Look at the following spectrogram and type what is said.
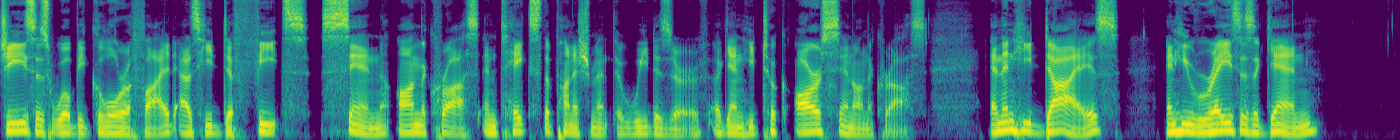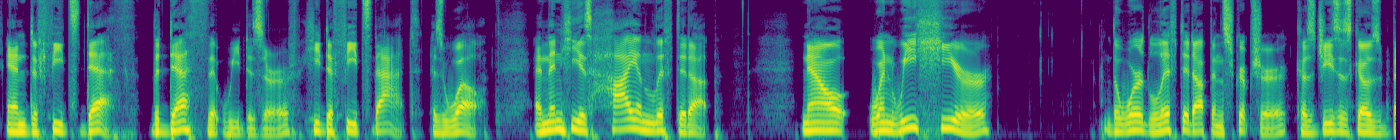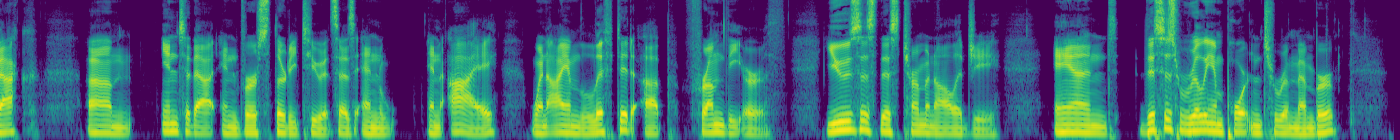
Jesus will be glorified as he defeats sin on the cross and takes the punishment that we deserve. Again, he took our sin on the cross. And then he dies and he raises again and defeats death the death that we deserve, he defeats that as well. And then he is high and lifted up. Now, when we hear the word lifted up in scripture, because Jesus goes back um, into that in verse 32, it says, and, and I, when I am lifted up from the earth, uses this terminology. And this is really important to remember.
